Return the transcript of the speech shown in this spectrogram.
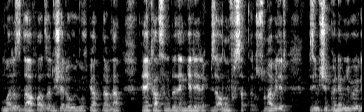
Umarız daha fazla düşer ve uygun fiyatlardan HK'sını da dengeleyerek bize alım fırsatları sunabilir. Bizim için önemli bölge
